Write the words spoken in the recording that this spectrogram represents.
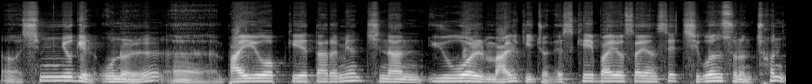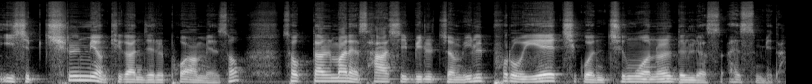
16일 어, 오늘 어, 바이오 업계에 따르면 지난 6월 말 기준 SK바이오사이언스의 직원 수는 1027명 기간제를 포함해서 석 달 만에 41.1%의 직원 증원을 늘렸습니다.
